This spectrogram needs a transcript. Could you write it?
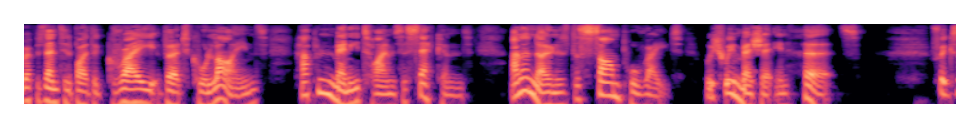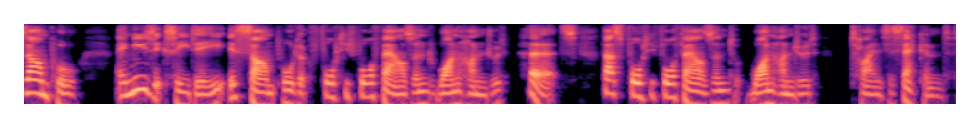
represented by the grey vertical lines, happen many times a second and are known as the sample rate, which we measure in hertz. For example, a music CD is sampled at 44,100 hertz. That's 44,100 times a second.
